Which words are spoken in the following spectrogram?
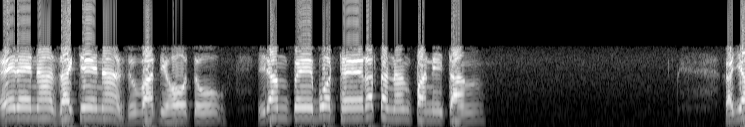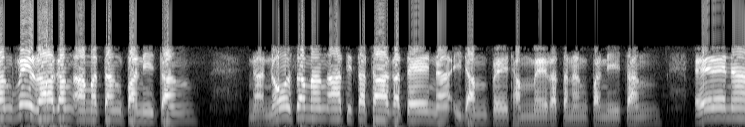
erena zakena zuvati hotu. Idampe bote ratanang panitang kayang viragang amatang panitang ตัสมาหิเนรักขตอาปมาตายังกินจิเวตังเอดาว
